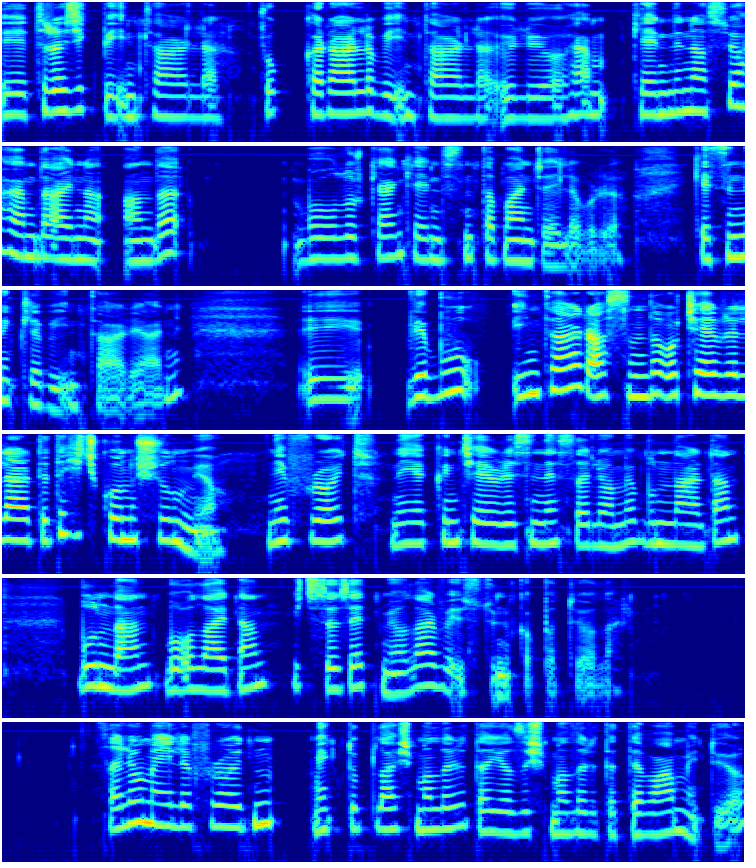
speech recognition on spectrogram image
e, trajik bir intiharla, çok kararlı bir intiharla ölüyor. Hem kendini asıyor hem de aynı anda boğulurken kendisini tabancayla vuruyor. Kesinlikle bir intihar yani. E, ve bu intihar aslında o çevrelerde de hiç konuşulmuyor. Ne Freud, ne yakın çevresi, ne Salome bunlardan, bundan, bu olaydan hiç söz etmiyorlar ve üstünü kapatıyorlar. Salome ile Freud'un mektuplaşmaları da yazışmaları da devam ediyor.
